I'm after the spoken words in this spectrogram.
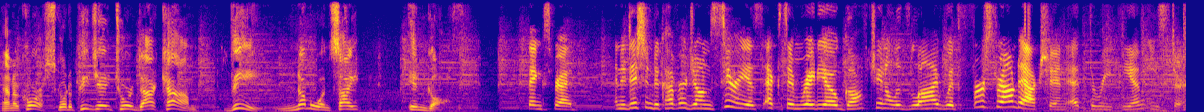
And of course, go to PGATour.com, the number one site in golf. Thanks, Fred. In addition to coverage on Sirius XM Radio, Golf Channel is live with first round action at 3 p.m. Eastern.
